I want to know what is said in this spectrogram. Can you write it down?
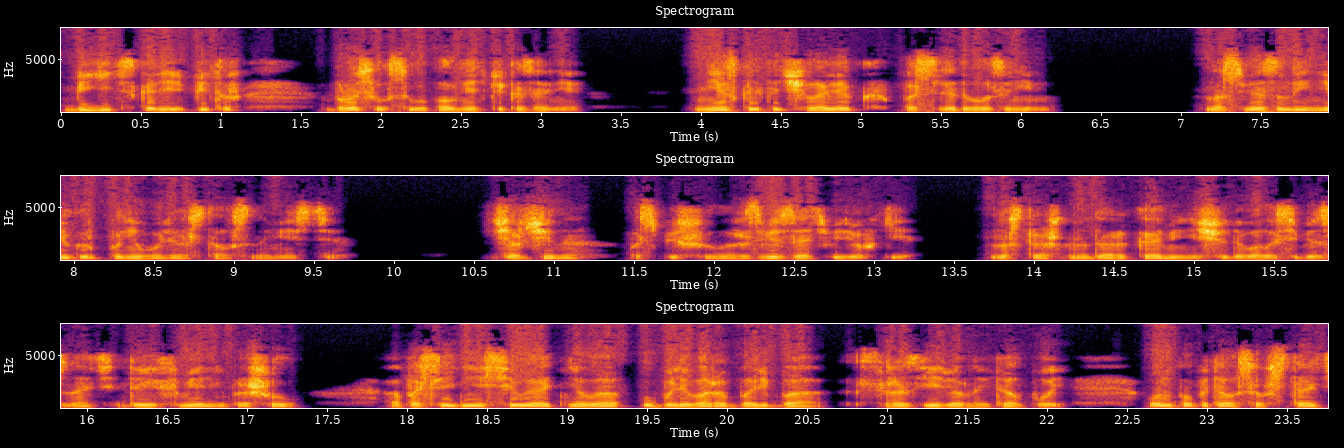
Бегите скорее! Питер!» бросился выполнять приказание. Несколько человек последовало за ним. Но связанный негр поневоле остался на месте. Джорджина поспешила развязать веревки. Но страшный удар камень еще давал о себе знать, да и хмель не прошел, а последние силы отняла у Боливара борьба с разъяренной толпой. Он попытался встать,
